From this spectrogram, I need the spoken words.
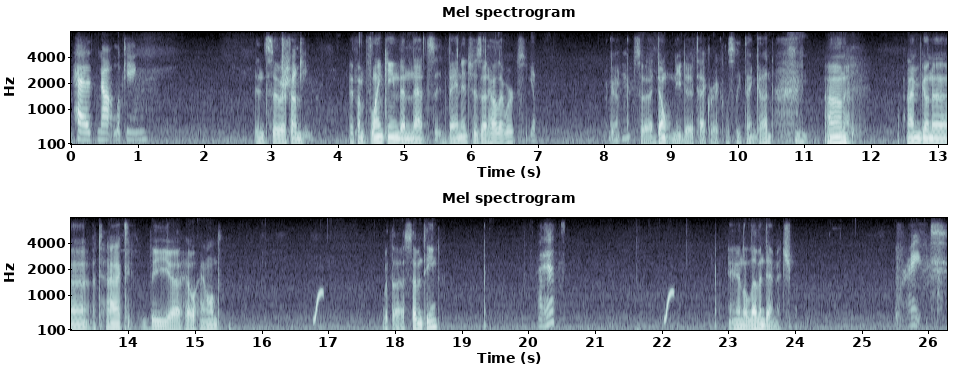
head, not looking, And so if I'm shaking. If I'm flanking, then that's advantage. Is that how that works? Yep. Okay. Mhm. So I don't need to attack recklessly. Thank God. um, I'm gonna attack the uh, Hellhound with a 17 That hits. and 11 damage. Right.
